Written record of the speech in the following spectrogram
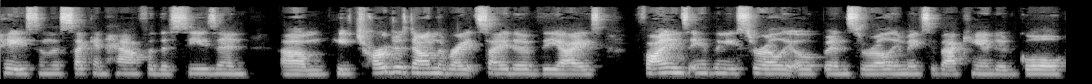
pace in the second half of the season. Um, he charges down the right side of the ice, finds Anthony Cirelli open. Cirelli makes a backhanded goal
